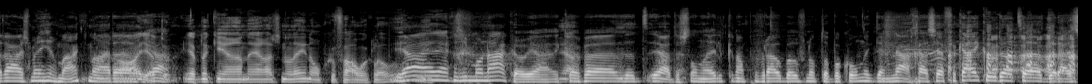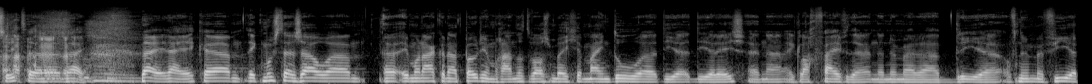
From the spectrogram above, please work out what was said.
raars meegemaakt. Maar eh, Ah, je, ja. hebt, je hebt een keer een ergens een alleen opgevouwen, geloof ik. Ja, ergens in Monaco, ja. Ik Ja. Heb, eh, dat, ja. Er stond een hele knappe vrouw bovenop dat balkon. Ik denk, nou, ga eens even kijken hoe dat eh, eruit ziet. Eh, nee, nee, nee ik, ik moest en zou in Monaco naar het podium gaan. Dat was een beetje mijn doel, die, die race. En eh, ik lag vijfde en de nummer, eh, drie, eh, of nummer vier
